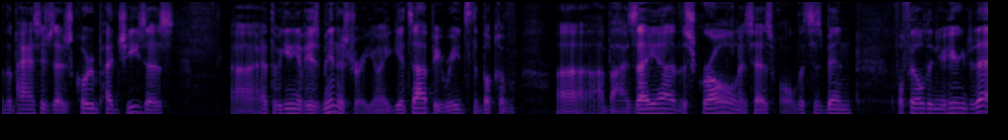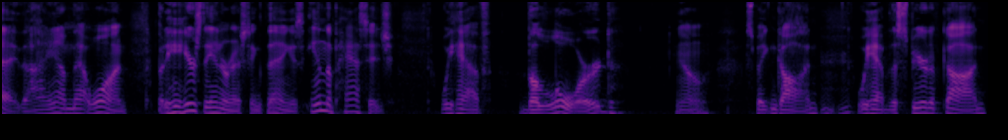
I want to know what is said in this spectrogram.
the passage that is quoted by Jesus uh, at the beginning of his ministry. You know, he gets up, he reads the book of, uh, of Isaiah, the scroll, and it says, well, this has been fulfilled in your hearing today, that I am that one. But here's the interesting thing is in the passage we have the Lord, you know, speaking God, mm-hmm. we have the Spirit of God,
